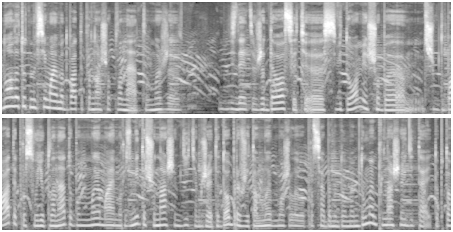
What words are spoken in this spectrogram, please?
Ну але тут ми всі маємо дбати про нашу планету. Ми вже Мені здається, вже досить е, свідомі, щоб щоб дбати про свою планету, бо ми маємо розуміти, що нашим дітям жити добре, вже там ми можливо про себе не думаємо. Думаємо про наших дітей. Тобто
